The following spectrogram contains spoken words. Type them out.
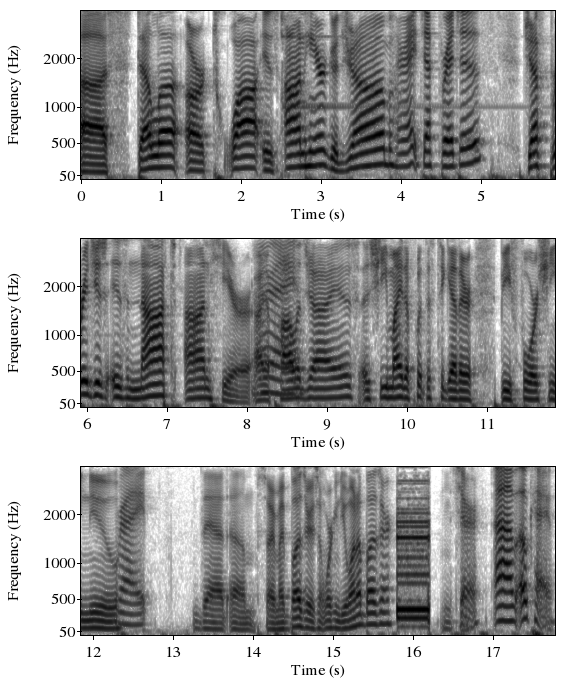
Uh, Stella Artois is on here. Good job. All right. Jeff Bridges. Jeff Bridges is not on here. I All right. apologize. Uh, She might have put this together before she knew Right. that. Um, sorry, my buzzer isn't working. Do you want a buzzer? Sure. Um, okay.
